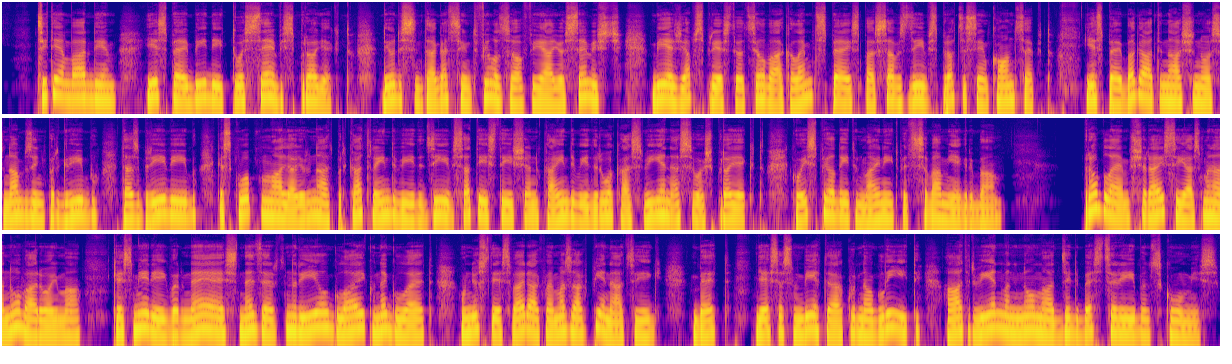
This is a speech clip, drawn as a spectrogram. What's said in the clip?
Citiem vārdiem, iespēja bīdīt to sevis projektu 20. gadsimta filozofijā, jo sevišķi bieži apspriesto cilvēka lemtspējas par savas dzīves procesiem konceptu, iespēju bagātināšanos un apziņu par gribu, tās brīvību, kas kopumā ļauj runāt par katra indivīda dzīves attīstīšanu kā individu rokās viena esošu projektu, ko izpildīt un mainīt pēc savām iegribām. Problēma raisījās manā novērojumā, ka es mierīgi varu nēst, nedzert un arī ilgu laiku negulēt un justies vairāk vai mazāk pienācīgi, bet, ja es esmu vietā, kur nav glīti, ātri vien mani nomāca dziļa bezcerība un skumjas.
